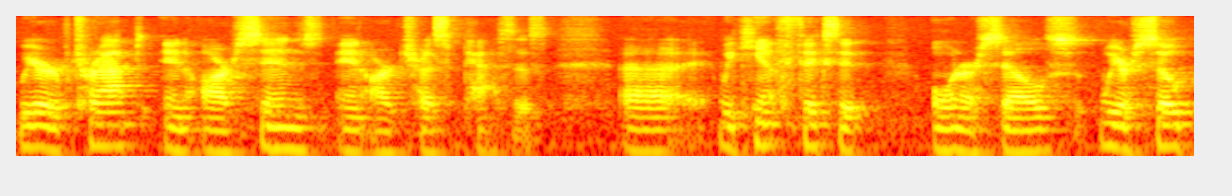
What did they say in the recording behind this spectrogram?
we're trapped in our sins and our trespasses. Uh, we can't fix it on ourselves. We are so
